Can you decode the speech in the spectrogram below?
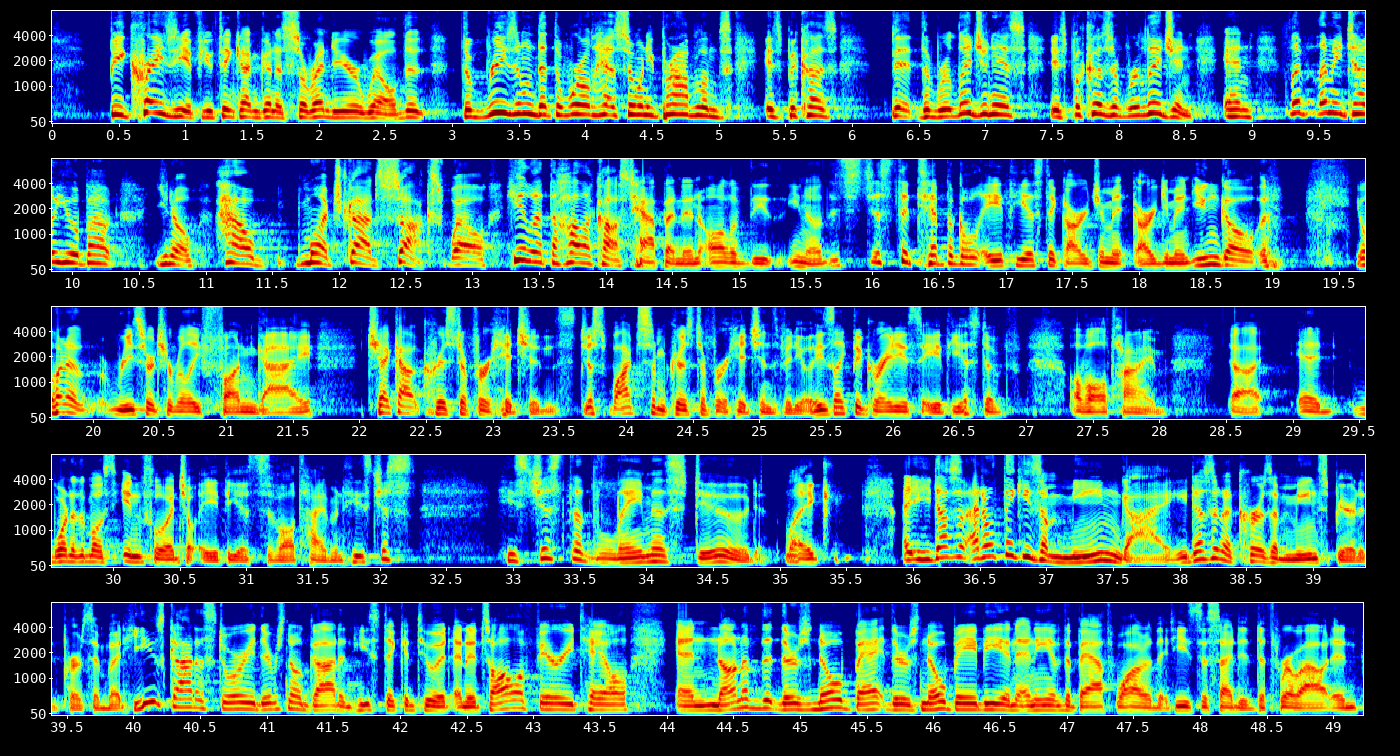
be crazy if you think I'm going to surrender your will. The the reason that the world has so many problems is because the, the religion is is because of religion. And let, let me tell you about, you know, how much God sucks. Well, he let the Holocaust happen and all of these, you know, it's just the typical atheistic argument argument. You can go you want to research a really fun guy check out Christopher Hitchens. Just watch some Christopher Hitchens video. He's like the greatest atheist of of all time, uh, and one of the most influential atheists of all time. And he's just he's just the lamest dude. Like he doesn't. I don't think he's a mean guy. He doesn't occur as a mean spirited person, but he's got a story. There's no God, and he's sticking to it, and it's all a fairy tale. And none of the there's no ba- there's no baby in any of the bathwater that he's decided to throw out. And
